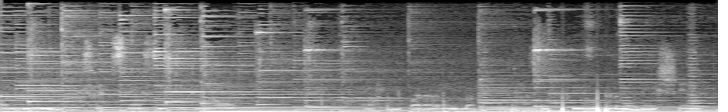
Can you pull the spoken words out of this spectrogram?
ano de 1789, o rio Paraíba sofreu uma grande enchente,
